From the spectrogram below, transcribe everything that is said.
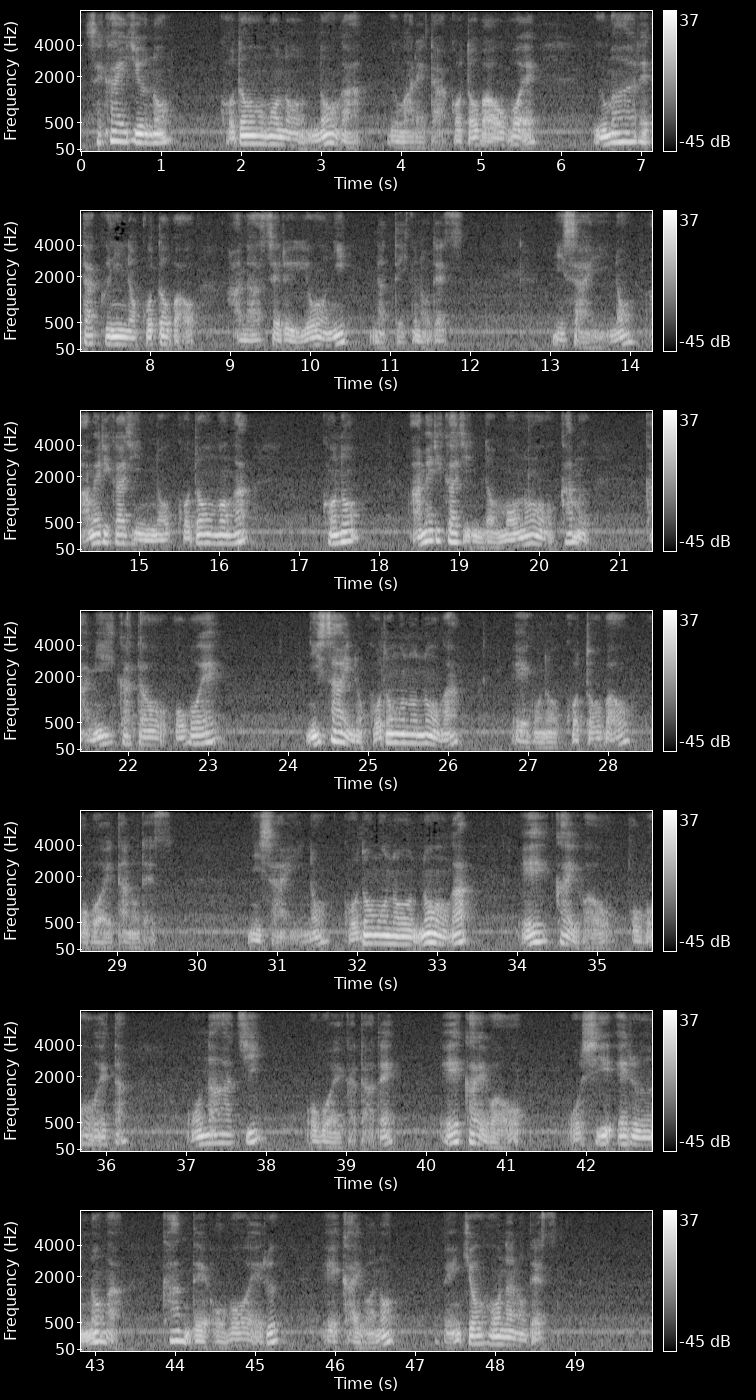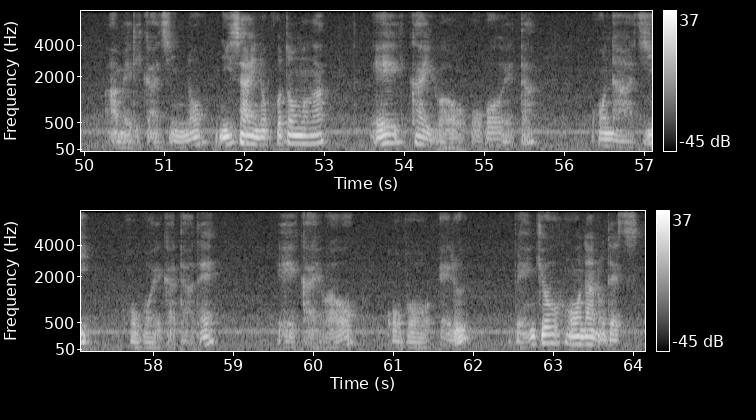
世界中の子供の脳が生まれた言葉を覚え生まれた国の言葉を話せるようになっていくのです。2歳のアメリカ人の子供がこのアメリカ人のものを噛む噛み方を覚え2歳の子供の脳が英語の言葉を覚えたのです。2歳の子供の脳が英会話を覚えた？同じ覚え方で英会話を教えるのが噛んで覚える英会話の勉強法なのです。アメリカ人の2歳の子供が英会話を覚えた？同じ覚え方で英会話を覚える勉強法なのです。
